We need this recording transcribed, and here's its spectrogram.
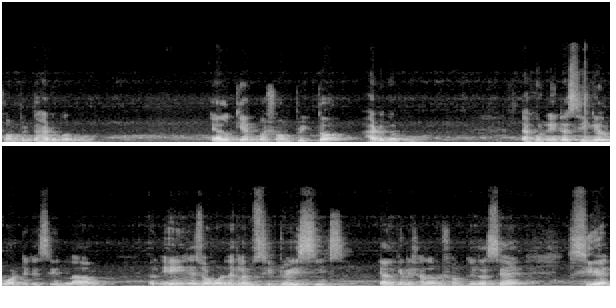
সম্পৃক্ত হাইড্রোকার্বন। অ্যালকেন বা সম্পৃক্ত হাইড্রোকার্বন। এখন এটা সিঙ্গেল বন্ড থেকে চিনলাম, এই যে জগৎ দেখলাম সি টু এইচ সিক্স অ্যালকেনের সাধারণ সংকেত আছে CN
